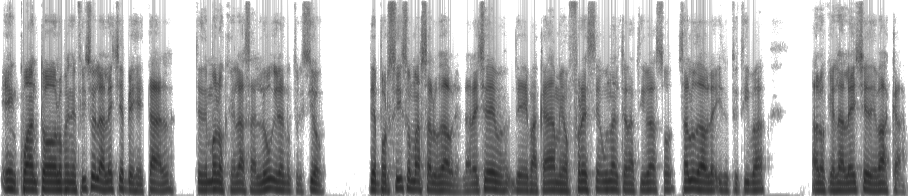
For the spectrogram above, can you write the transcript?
en cuanto a los beneficios de la leche vegetal, tenemos lo que es la salud y la nutrición. De por sí son más saludables. La leche de, macadamia ofrece una alternativa saludable y nutritiva a lo que es la leche de vaca,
